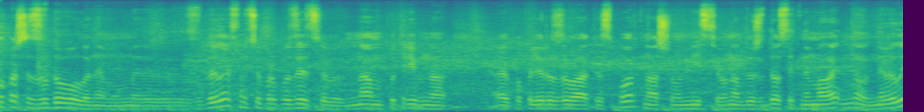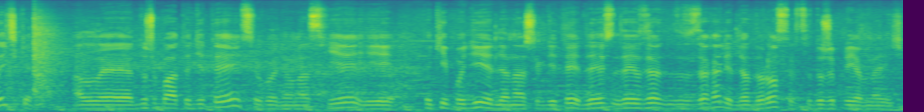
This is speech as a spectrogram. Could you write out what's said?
По-перше, з задоволенням ми задивилися на цю пропозицію. Нам потрібно е, популяризувати спорт в нашому місті. Воно дуже досить немале, ну, невеличке, але дуже багато дітей сьогодні у нас є. І такі події для наших дітей, для, для взагалі для дорослих це дуже приємна річ.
